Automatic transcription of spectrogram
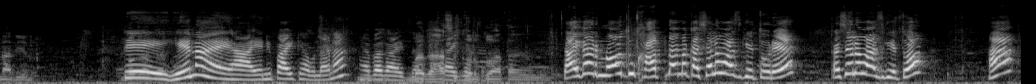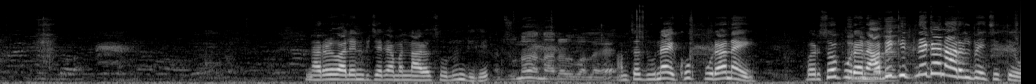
नारियल। ते हे नाही हा यांनी पाय ठेवला ना? हे बघायचं बघा असं करतो आता. टायगर नो तू खात नाही मग कशाला वास घेतो रे? कशाला वास घेतो? हा? नारळवाल्याने बिचारे आम्हाला नारळ सोडून दिले जुना नारळवाला आहे. आमचा जुना आहे खूप पुराना है बरसों पुराना अभी कितने का नारियल बेचे हो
